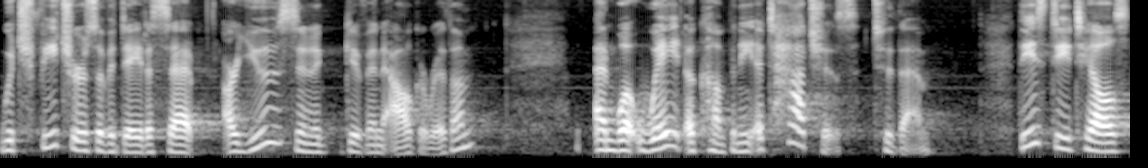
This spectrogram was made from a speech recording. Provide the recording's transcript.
which features of a data set are used in a given algorithm, and what weight a company attaches to them. These details,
